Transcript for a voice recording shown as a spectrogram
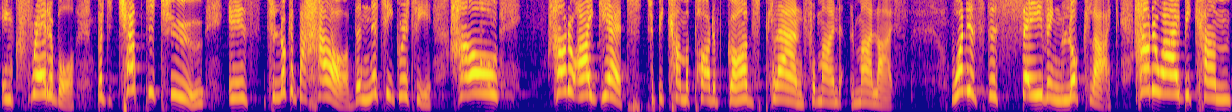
Incredible. But chapter 2 is to look at the how, the nitty gritty. How, how do I get to become a part of God's plan for my, my life? What does this saving look like? How do I become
